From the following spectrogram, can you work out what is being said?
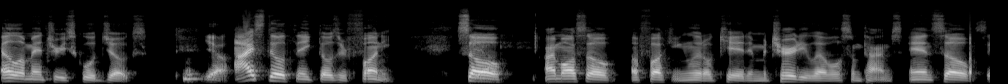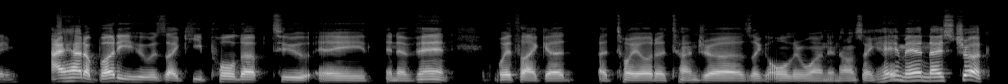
elementary school jokes. Yeah. I still think those are funny. So I'm also a fucking little kid in maturity level sometimes. And so Same. I had a buddy who was like he pulled up to a an event with like a a Toyota Tundra, it was like an older one, and I was like, "Hey man, nice truck."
